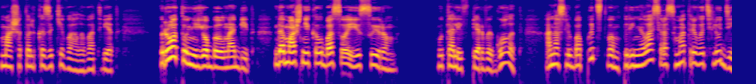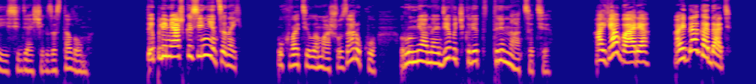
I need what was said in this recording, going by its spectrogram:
Маша только закивала в ответ. Рот у нее был набит домашней колбасой и сыром. Утолив первый голод, она с любопытством принялась рассматривать людей, сидящих за столом. «Ты племяшка Синицыной!» — ухватила Машу за руку румяная девочка лет тринадцати. «А я Варя. Айда гадать.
